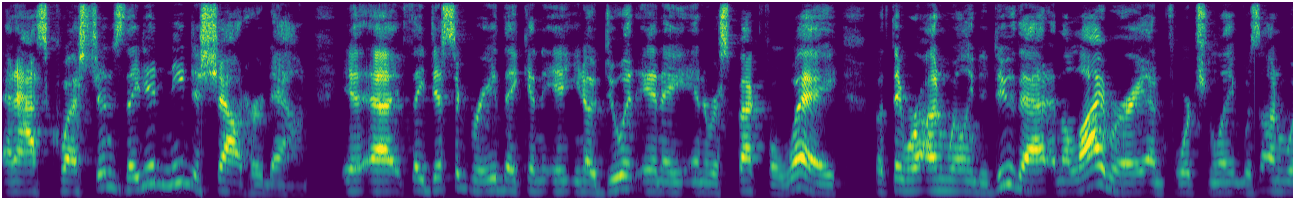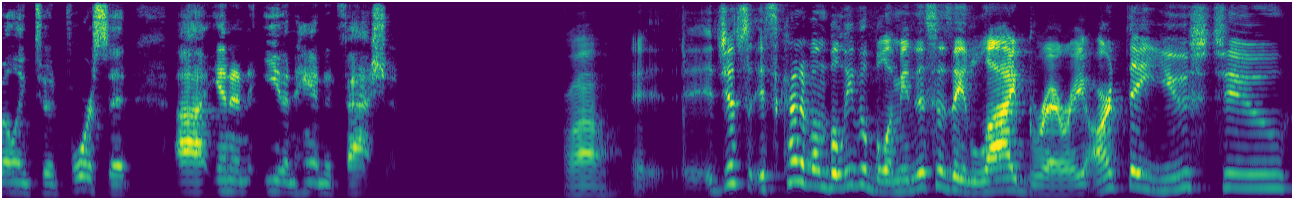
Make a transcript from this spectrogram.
and ask questions. They didn't need to shout her down. Uh, if they disagreed, they can, you know, do it in a in a respectful way. But they were unwilling to do that, and the library, unfortunately, was unwilling to enforce it uh, in an even-handed fashion. Wow. It, it just it's kind of unbelievable. I mean, this is a library. Aren't they used to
